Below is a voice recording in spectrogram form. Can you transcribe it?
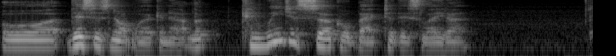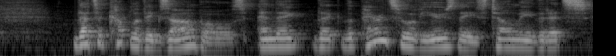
Or this is not working out. Look, can we just circle back to this later? That's a couple of examples, and they, the, the parents who have used these tell me that it's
